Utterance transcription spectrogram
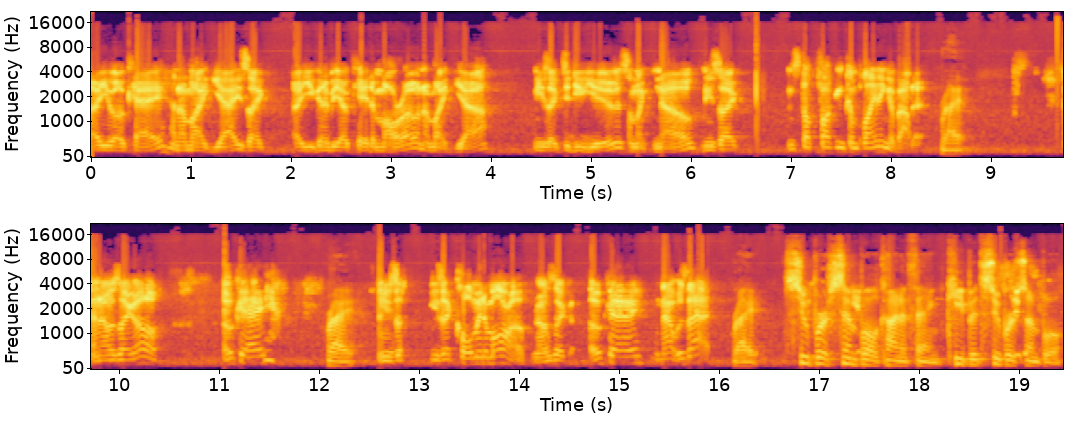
are you okay? And I'm like, yeah. He's like, are you going to be okay tomorrow? And I'm like, yeah. And he's like, did you use? I'm like, no. And he's like, and stop fucking complaining about it. Right, And I was like, oh, okay. right, And he's like, he's like, call me tomorrow. And I was like, okay. And that was that. right. Super simple kind of thing. Keep it super simple.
